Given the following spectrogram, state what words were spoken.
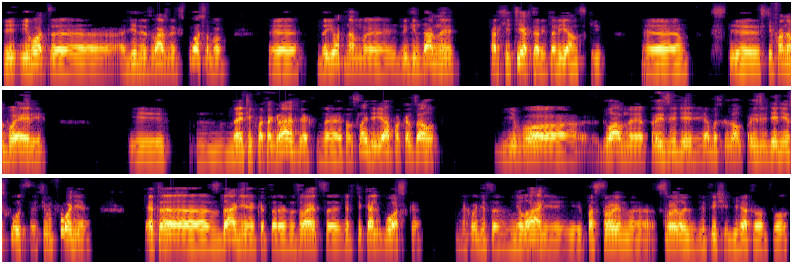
и вот один из важных способов дает нам легендарный архитектор итальянский Стефано Буэри. И на этих фотографиях, на этом слайде я показал его главное произведение, я бы сказал, произведение искусства, симфония. Это здание, которое называется «Вертикаль Боска», находится в Милане и построено, строилось с 2009 по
